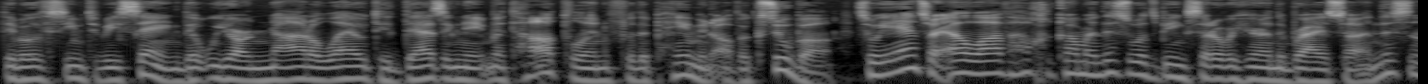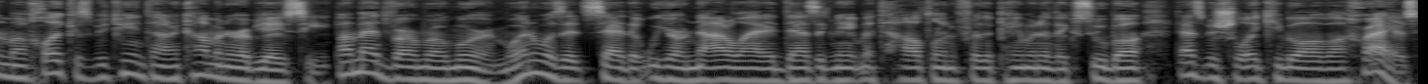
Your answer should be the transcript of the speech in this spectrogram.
They both seem to be saying that we are not allowed to designate metaltalin for the payment of a ksuba. So we answer El Lav This is what's being said over here in the Brisa, and this is the machlekes between Tanakama and Rabbi Yossi. When was it said that we are not allowed to designate metaltalin for the payment of the ksuba? That's b'shalei kibel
